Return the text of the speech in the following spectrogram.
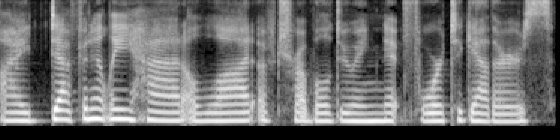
I definitely had a lot of trouble doing knit four togethers.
